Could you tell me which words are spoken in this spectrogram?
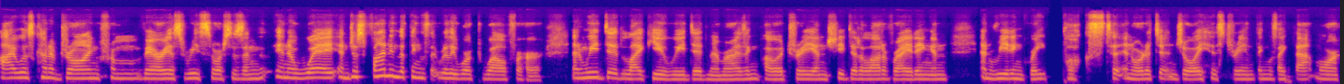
I was kind of drawing from various resources and in a way, and just finding the things that really worked well for her. And we did, like you, we did memorizing poetry, and she did a lot of writing and and reading great books to in order to enjoy history and things like that more.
